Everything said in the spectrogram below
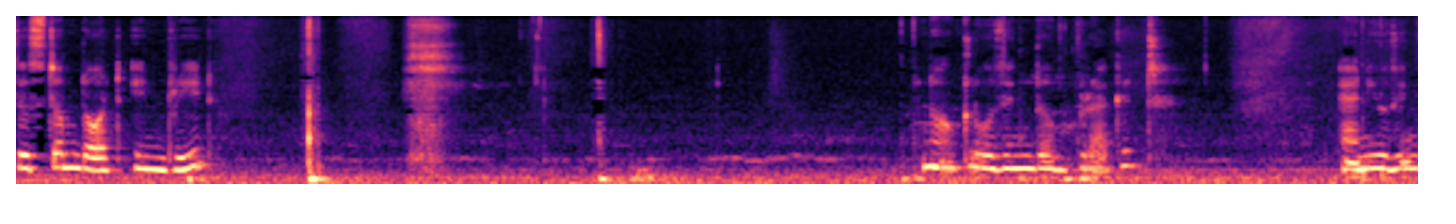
system dot in read. Now closing the bracket and using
